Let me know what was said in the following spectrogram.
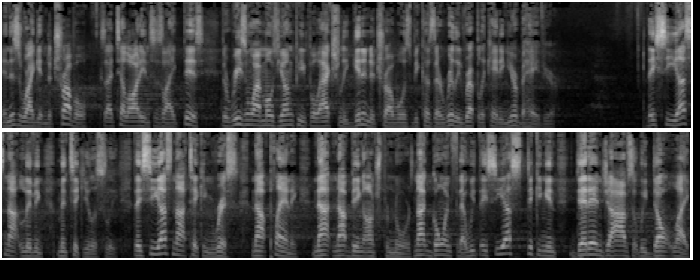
and this is where I get into trouble, because I tell audiences like this the reason why most young people actually get into trouble is because they're really replicating your behavior. They see us not living meticulously. They see us not taking risks, not planning, not, not being entrepreneurs, not going for that. We, they see us sticking in dead end jobs that we don't like.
